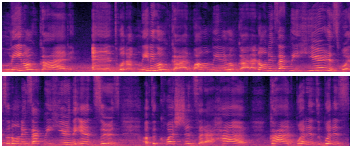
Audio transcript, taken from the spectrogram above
lean on God and when I'm leaning on God, while I'm leaning on God, I don't exactly hear His voice. I don't exactly hear the answers of the questions that I have. God, what is what is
